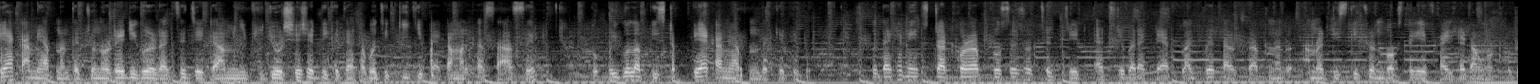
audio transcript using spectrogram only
প্যাক আমি আপনাদের জন্য রেডি করে রাখছি, যেটা আমি ভিডিও শেষের দিকে দেখাবো যে কি কি প্যাক আমার কাছে আছে। তো ওইগুলো বিশটা প্যাক আমি আপনাদেরকে দেবো। তো দেখেন স্টার্ট করার প্রসেস হচ্ছে যে অ্যাক্টিভার একটা অ্যাপ লাগবে, তারপর আপনার, আমরা ডিসক্রিপশন বক্স থেকে এই ফাইলটা ডাউনলোড করব।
